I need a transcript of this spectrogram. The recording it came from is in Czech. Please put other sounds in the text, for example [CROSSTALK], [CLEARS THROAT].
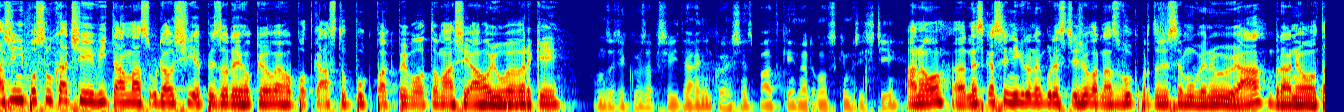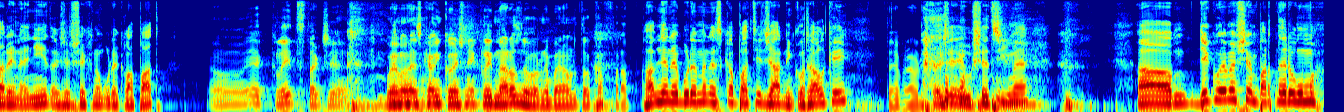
Vážení posluchači, vítám vás u další epizody hokejového podcastu Puk Pak Pivo. Tomáši, ahoj, Veverky. Honzo, děkuji za přivítání, konečně zpátky na domovském hřišti. Ano, dneska si nikdo nebude stěžovat na zvuk, protože se mu věnuju já. Braňo tady není, takže všechno bude klapat. No, je klid, takže budeme dneska mít konečně klid na rozhovor, nebudeme nám do toho kafrat. Hlavně nebudeme dneska platit žádný kořálky. To je pravda. Takže je [LAUGHS] ušetříme. Um, děkujeme všem partnerům uh,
